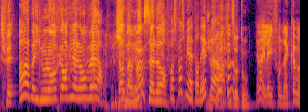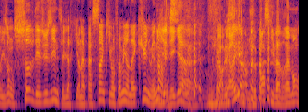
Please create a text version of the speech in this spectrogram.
Tu fais Ah, bah ils nous l'ont encore mis à l'envers. Putain, bah mince alors. Franchement, je m'y attendais Je pas. fais des petites autos. Et non, et là, ils font de la com en disant on sauve des usines, c'est-à-dire qu'il n'y en a pas 5 qui vont fermer, il n'y en a qu'une. Mais non, Yes. mais les gars. Vous fermez rien. Je pense qu'il va vraiment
